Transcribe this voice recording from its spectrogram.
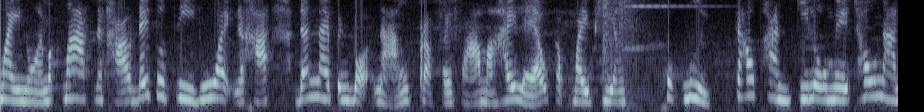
ไม่น้อยมากๆนะคะ ได้ตัว G ด้วยนะคะ ด้านในเป็นเบาะหนังปรับไฟฟ้ามาให้แล้วกับไม่เพียง 60,000 9,000 กิโลเมตรเท่านั้น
